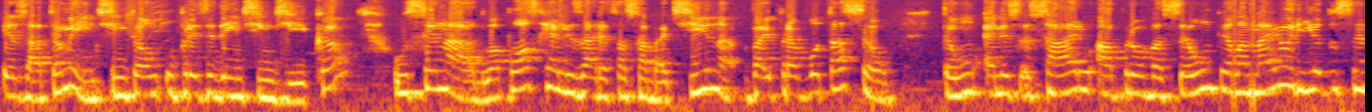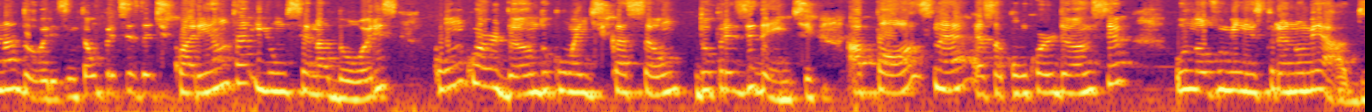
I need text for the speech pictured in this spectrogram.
Exatamente. Então, o presidente indica, o Senado, após realizar essa sabatina, vai para votação. Então, é necessário a aprovação pela maioria dos senadores. Então, precisa de 41 senadores concordando com a indicação do presidente. Após né, essa concordância, o novo ministro é nomeado.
